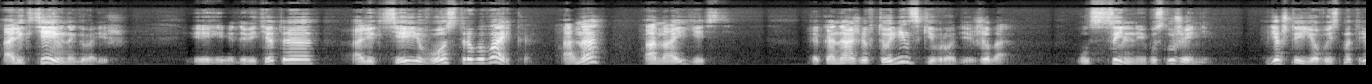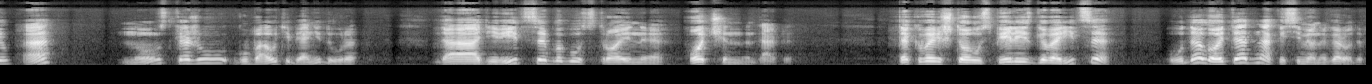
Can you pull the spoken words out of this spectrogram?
Алексеевна, говоришь? Э, да ведь это Алексеев острова Варька. Она? Она и есть. Так она же в Туринске вроде жила. У ссыльной, в услужении. Где ж ты ее высмотрел, а? Ну, скажу, губа у тебя не дура. Да, девица благоустроенная, очень даже. Так вы что, успели изговориться? Удалой ты, однако, Семен Огородов.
